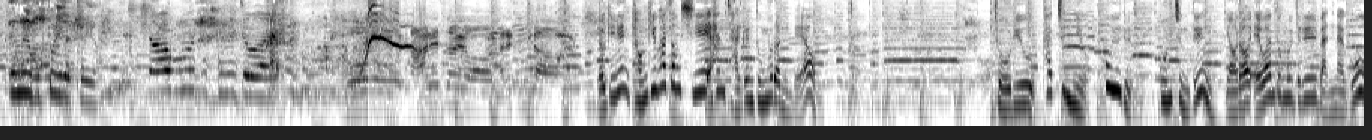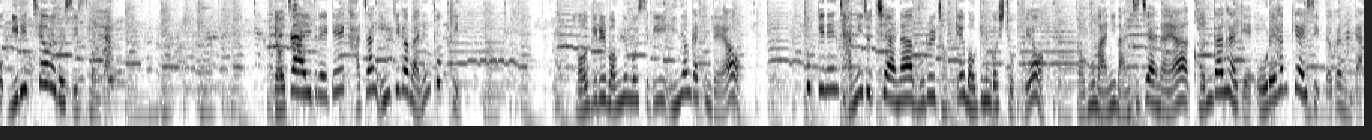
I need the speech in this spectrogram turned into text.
뱀의 목도리 같아요. 너무 느낌이 좋아요. 오, 잘했어요. 잘했습니다. 여기는 경기 화성시의 한 작은 동물원인데요. 조류, 파충류, 포유류, 곤충 등 여러 애완동물들을 만나고 미리 체험해 볼 수 있습니다. 여자아이들에게 가장 인기가 많은 토끼. 먹이를 먹는 모습이 인형 같은데요. 토끼는 장이 좋지 않아 물을 적게 먹이는 것이 좋고요. 너무 많이 만지지 않아야 건강하게 오래 함께 할 수 있다고 합니다.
